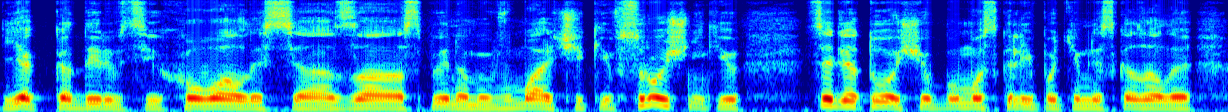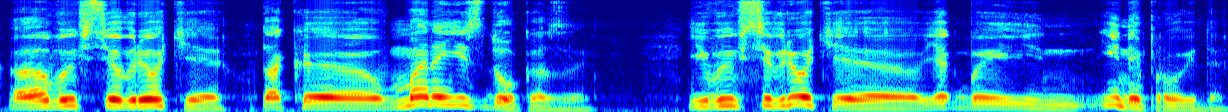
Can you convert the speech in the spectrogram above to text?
як кадирівці ховалися за спинами в мальчиків-срочників. Це для того, щоб москалі потім не сказали, «А ви все врете, так е, в мене є докази. І ви все врете, якби і не пройде.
